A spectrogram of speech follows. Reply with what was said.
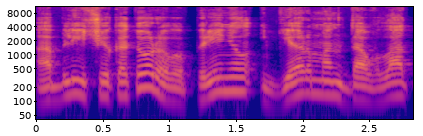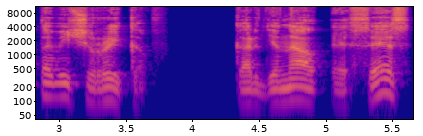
обличие которого принял Герман Давлатович Рыков, кардинал СС,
